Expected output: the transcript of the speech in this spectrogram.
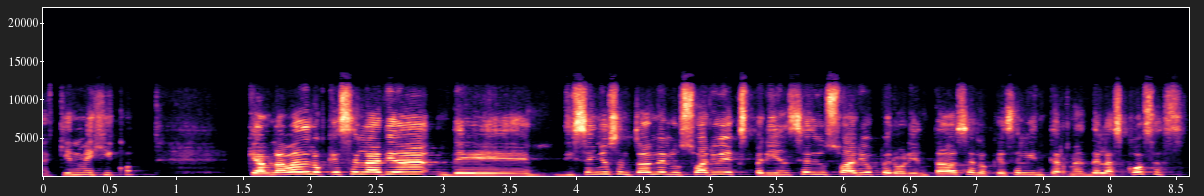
aquí en México, que hablaba de lo que es el área de diseño centrado en el usuario y experiencia de usuario, pero orientado hacia lo que es el Internet de las cosas.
